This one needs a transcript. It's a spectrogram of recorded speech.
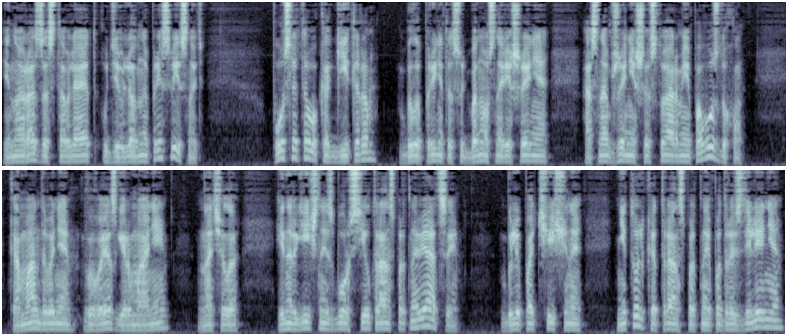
иной раз заставляют удивленно присвистнуть. После того, как Гитлером было принято судьбоносное решение о снабжении шестой армии по воздуху, командование ВВС Германии начало энергичный сбор сил транспортной авиации. Были подчищены не только транспортные подразделения,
